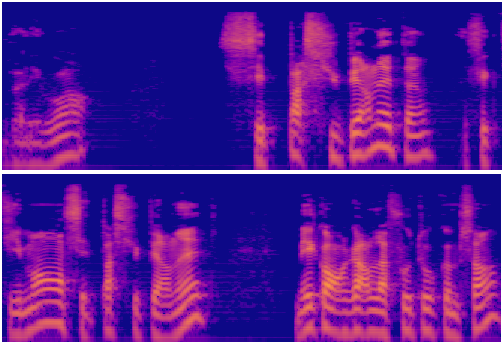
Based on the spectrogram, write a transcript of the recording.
vous allez voir, c'est pas super net. Hein. Effectivement, c'est pas super net. Mais quand on regarde la photo comme ça,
